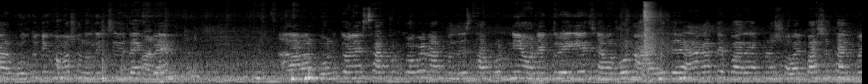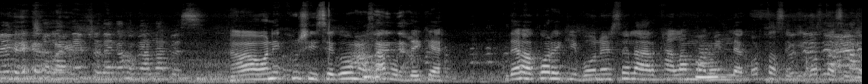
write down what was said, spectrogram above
আর ভুলতুটি ক্ষমা সুন্দর দৃষ্টিতে দেখবেন। আর আমার বোনকে অনেক সাপোর্ট করবেন আপনাদের সাপোর্ট নিয়ে অনেক দূরে গিয়েছে আমার বোন। আগাতে আগাতে পারে আপনারা সবাই পাশে থাকবেন ইনশাআল্লাহ নেক্সট দেখা হবে আল্লাহ হাফেজ। হ্যাঁ অনেক খুশি হয়েছে গো আমার সাপোর্ট দেখে। দেখা করে কি বোনের ছেলে আর খালাম্মা মিল্লা করতাছে কি করতাছে কি?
